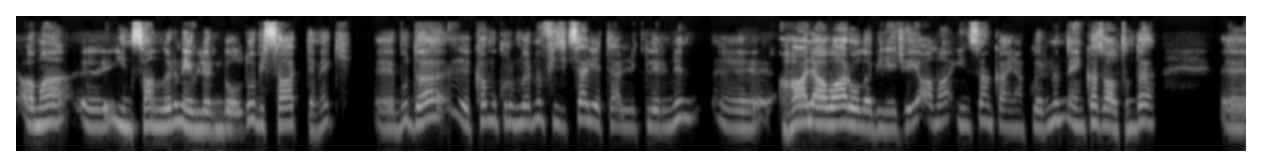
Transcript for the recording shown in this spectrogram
ama e, insanların evlerinde olduğu bir saat demek. E, bu da e, kamu kurumlarının fiziksel yeterliliklerinin e, hala var olabileceği ama insan kaynaklarının enkaz altında e,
